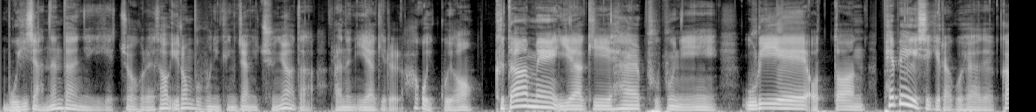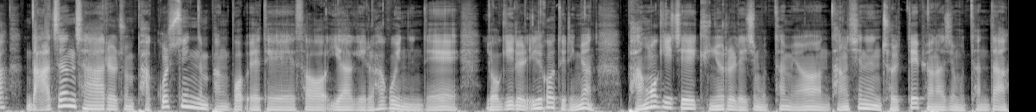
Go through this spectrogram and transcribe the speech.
모이지 않는다는 얘기겠죠. 그래서 이런 부분이 굉장히 중요하다라는 이야기를 하고 있고요. 그 다음에 이야기할 부분이 우리의 어떤 패배의식이라고 해야 될까? 낮은 자아를 좀 바꿀 수 있는 방법에 대해서 이야기를 하고 있는데 여기를 읽어드리면 방어기제의 균열을 내지 못하면 당신은 절대 변하지 못한다.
